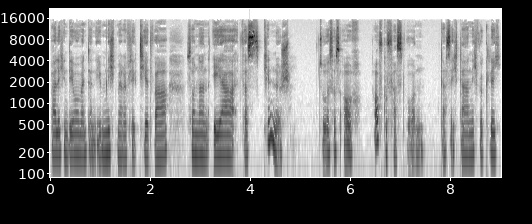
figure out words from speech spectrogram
weil ich in dem Moment dann eben nicht mehr reflektiert war, sondern eher etwas kindisch. So ist es auch aufgefasst worden, dass ich da nicht wirklich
